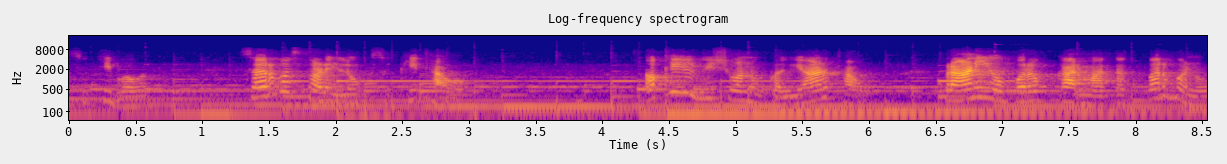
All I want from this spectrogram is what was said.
સુખી ભવતુ. સર્વ સ્થળે લોક સુખી થાઓ. અખિલ વિશ્વનું કલ્યાણ થાઓ. પ્રાણીઓ પરોપકારમાં તત્પર બનો.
